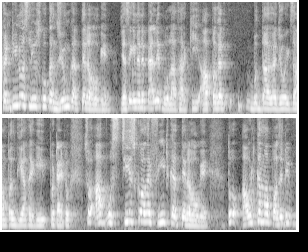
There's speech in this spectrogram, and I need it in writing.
कंटिन्यूसली उसको कंज्यूम करते रहोगे, जैसे कि मैंने पहले बोला था कि आप अगर बुद्धा का जो एग्ज़ाम्पल दिया था कि पोटैटो सो so आप उस चीज़ को अगर फ़ीड करते रहोगे तो आउटकम आप पॉजिटिव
